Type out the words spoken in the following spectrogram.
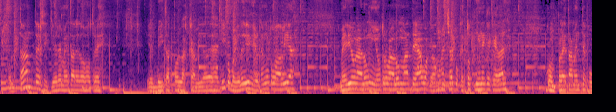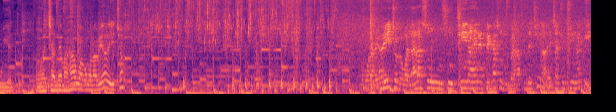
Importante, si quiere métale dos o tres hierbitas por las cavidades aquí. Como yo le dije, yo tengo todavía medio galón y otro galón más de agua que vamos a echar porque esto tiene que quedar completamente cubierto. Vamos a echarle más agua como lo había dicho. Había dicho que guardara sus chinas en este caso, sus pedazos de china, le echa su aquí.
